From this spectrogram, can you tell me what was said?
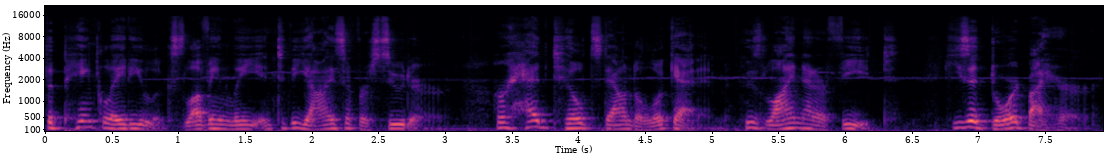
The pink lady looks lovingly into the eyes of her suitor. Her head tilts down to look at him, who's lying at her feet. He's adored by her.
